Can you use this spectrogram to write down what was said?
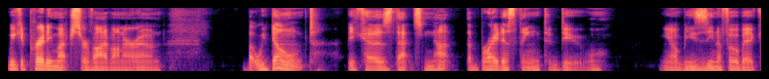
We could pretty much survive on our own. But we don't because that's not the brightest thing to do. You know, be xenophobic.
